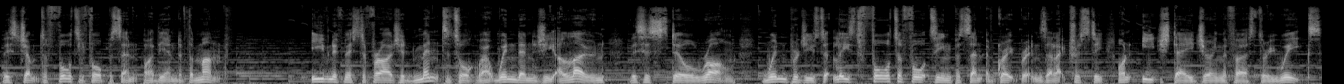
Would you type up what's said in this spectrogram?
This jumped to 44% by the end of the month. Even if Mr. Farage had meant to talk about wind energy alone, this is still wrong. Wind produced at least 4 to 14% of Great Britain's electricity on each day during the first three weeks.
